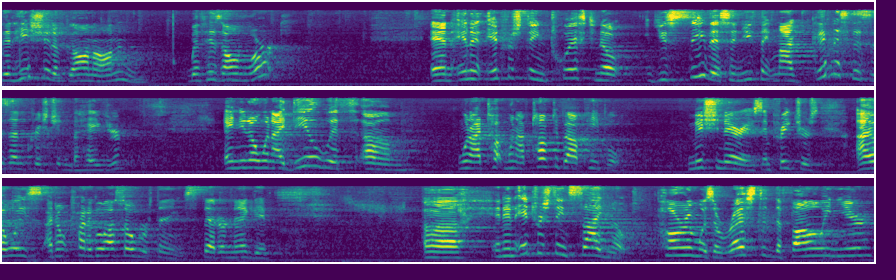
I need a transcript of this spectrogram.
then he should have gone on with his own work. And in an interesting twist, you know, you see this and you think, my goodness, this is unchristian behavior. And you know, when I deal with, um, when I talk, when I've talked about people, missionaries and preachers, I always, I don't try to gloss over things that are negative. Uh, and an interesting side note Parham was arrested the following year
